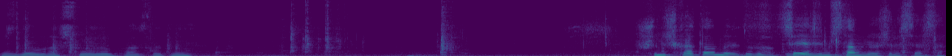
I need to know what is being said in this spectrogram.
Biz de uğraşmayalım fazla diye. Şunu çıkartalım mı? Dur abi. Seyircimiz tam görsün istersen.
